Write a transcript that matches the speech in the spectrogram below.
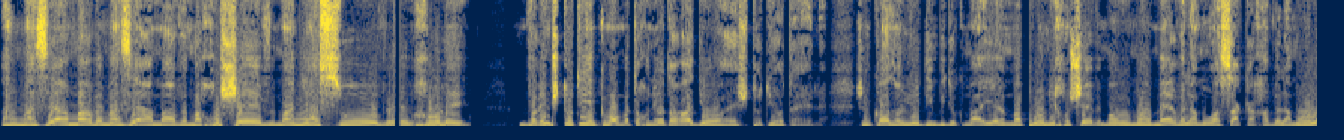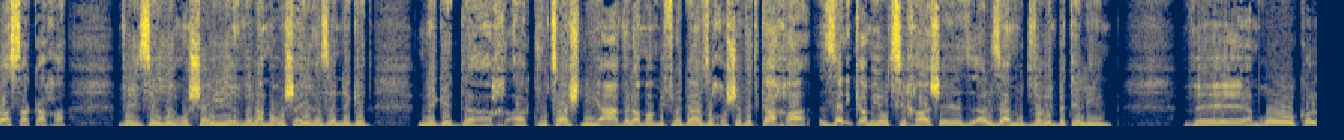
על מה זה אמר ומה זה אמר ומה חושב ומה הם יעשו וכולי. דברים שטותיים כמו בתוכניות הרדיו השטותיות האלה שהם כל הזמן יודעים בדיוק מה, מה פלוני חושב ומה הוא אומר ולמה הוא עשה ככה ולמה הוא לא עשה ככה וזה יהיה ראש העיר ולמה ראש העיר הזה נגד, נגד הקבוצה השנייה ולמה המפלגה הזו חושבת ככה. זה נקרא מיעוט שיחה שעל זה אמרו דברים בטלים ואמרו, כל,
